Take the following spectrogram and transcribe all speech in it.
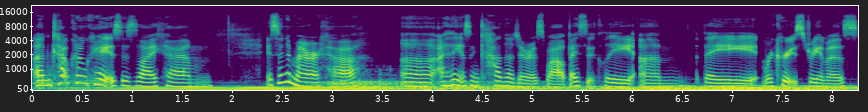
um, Capcom Creators is like um, it's in America. Uh, I think it's in Canada as well. Basically, um, they recruit streamers,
